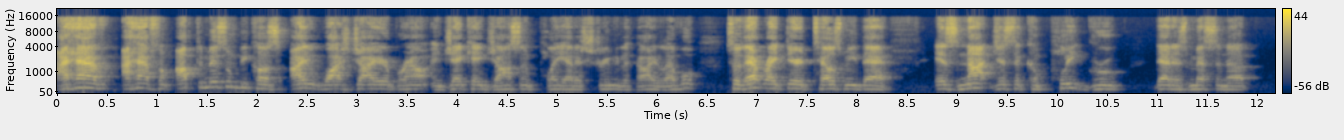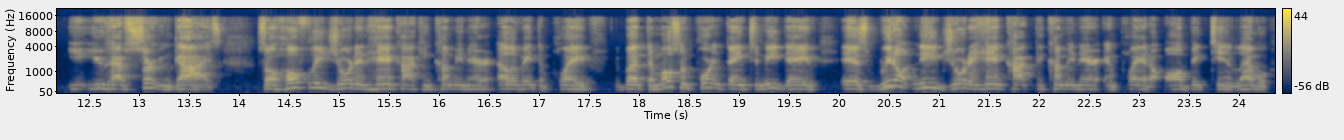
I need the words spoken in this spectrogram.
I have I have some optimism because I watched Jyaire Brown and J.K. Johnson play at a extremely high level. So that right there tells me that it's not just a complete group that is messing up. You, you have certain guys. So hopefully Jordan Hancock can come in there, elevate the play, but the most important thing to me, Dave, is we don't need Jordan Hancock to come in there and play at an all Big Ten level.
